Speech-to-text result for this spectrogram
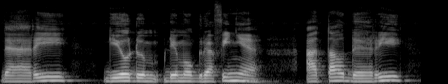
dari geodemografinya, atau dari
